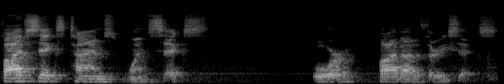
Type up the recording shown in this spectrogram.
five six times one six or 5 out of 36.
